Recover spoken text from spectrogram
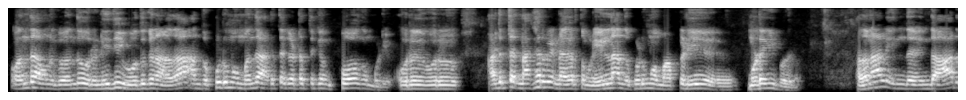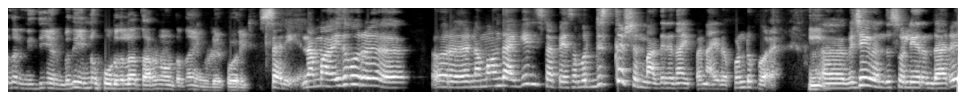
வந்து அவனுக்கு வந்து ஒரு நிதி ஒதுக்கினாதான் அந்த குடும்பம் வந்து அடுத்த கட்டத்துக்கு போக முடியும். ஒரு ஒரு அடுத்த நகர்வை நகர்த்த முடியும். இல்லைன்னா அந்த குடும்பம் அப்படியே முடங்கி போயிடும். அதனால இந்த இந்த ஆறுதல் நிதி என்பது இன்னும் கூடுதலா தரணும்ன்றதான் எங்களுடைய கோரிக்கை. சரி நம்ம இது ஒரு ஒரு நம்ம வந்து அகேன்ஸ்டா பேச ஒரு டிஸ்கஷன் மாதிரி தான் இப்ப நான் இதை கொண்டு போறேன். விஜய் வந்து சொல்லியிருந்தாரு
